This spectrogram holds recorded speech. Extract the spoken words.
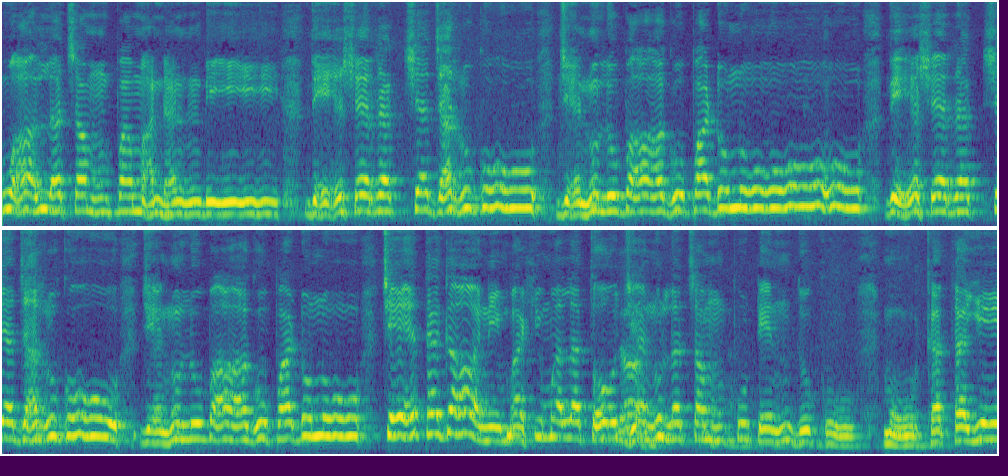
వాళ్ళ చంపమనండి దేశ రక్ష జరుగు జనులు బాగుపడును. దేశ రక్ష జరుగు జనులు బాగుపడును. చేతగాని మహిమలతో జనుల చంపుటెందుకు మూర్ఖతయే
